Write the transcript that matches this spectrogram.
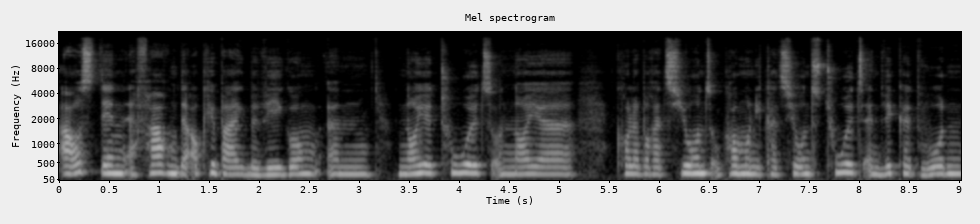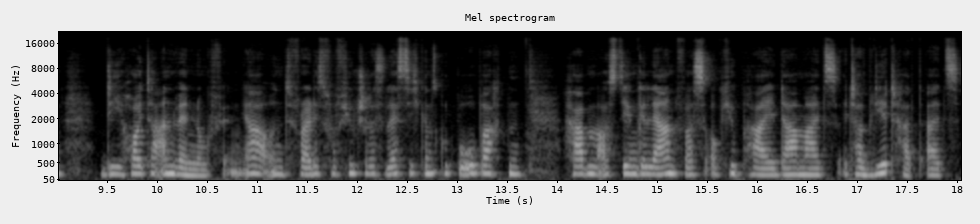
aus den Erfahrungen der Occupy-Bewegung ähm, neue Tools und neue Kollaborations- und Kommunikationstools entwickelt wurden, die heute Anwendung finden. Ja, und Fridays for Future, das lässt sich ganz gut beobachten, haben aus dem gelernt, was Occupy damals etabliert hat als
